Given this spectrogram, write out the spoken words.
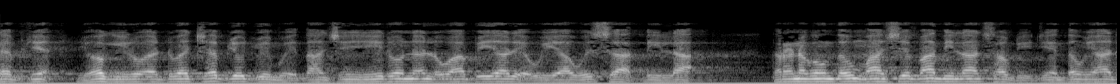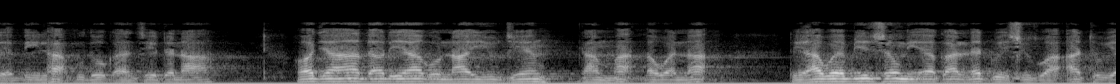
လည်းဖြင့်ယောဂီတို့အတွက်ချက်ပြုတ်ကြွေမွေတန်ရှင်ရေတို့နဲ့လိုအပ်ပေးရတဲ့ဝေယဝိသသီလတရဏဂုံသုံးပါး၈ပါးသီလဆောက်တည်ခြင်းသုံးရတဲ့သီလကုသိုလ်ကံစေတနာဟောကြားတော်တရားကိုနာယူခြင်းဓမ္မသဝနာ တရားဝယ်ပြည့်စုံသည့်အခါလက်တွေ့ရှုပွားအထုရ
